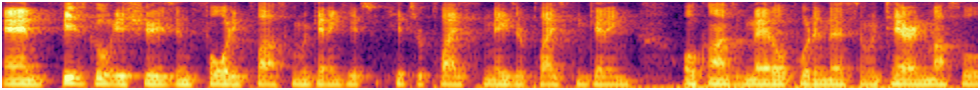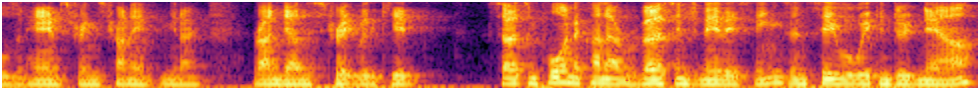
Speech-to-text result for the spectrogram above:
and physical issues in 40 plus when we're getting hips hips replaced, knees replaced, and getting all kinds of metal put in us, and we're tearing muscles and hamstrings trying to you know run down the street with a kid. So it's important to kind of reverse engineer these things and see what we can do now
